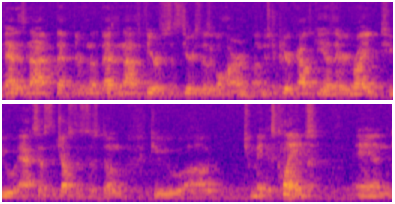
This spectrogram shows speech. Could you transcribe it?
that is not, that, there's no, that is not a fear of serious physical harm. Uh, Mr. Pierkowski has every right to access the justice system to, uh, to make his claims. And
